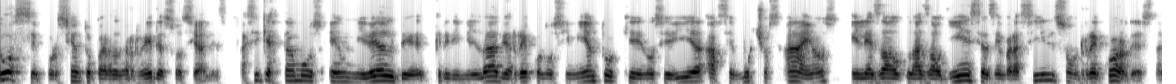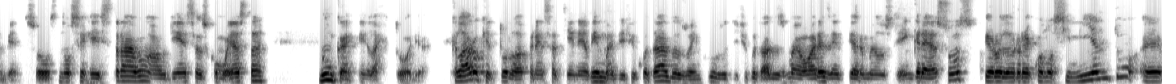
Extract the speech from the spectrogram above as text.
12% para las redes sociales. Así que estamos en un nivel de credibilidad, de reconocimiento que no se veía hace muchos años y las, audiencias en Brasil son récords también. So, no se registraban audiencias como esta nunca en la historia. Claro que toda la prensa tiene mismas dificultades o incluso dificultades mayores en términos de ingresos, pero el reconocimiento eh,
